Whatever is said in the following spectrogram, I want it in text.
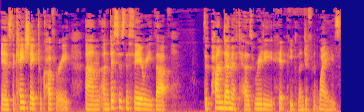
is the K-shaped recovery, um, and this is the theory that the pandemic has really hit people in different ways.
